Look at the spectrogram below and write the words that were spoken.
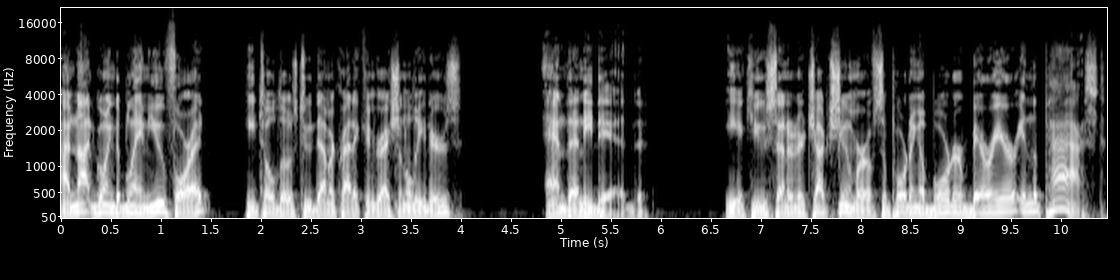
I'm not going to blame you for it, he told those two Democratic congressional leaders. And then he did. He accused Senator Chuck Schumer of supporting a border barrier in the past.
